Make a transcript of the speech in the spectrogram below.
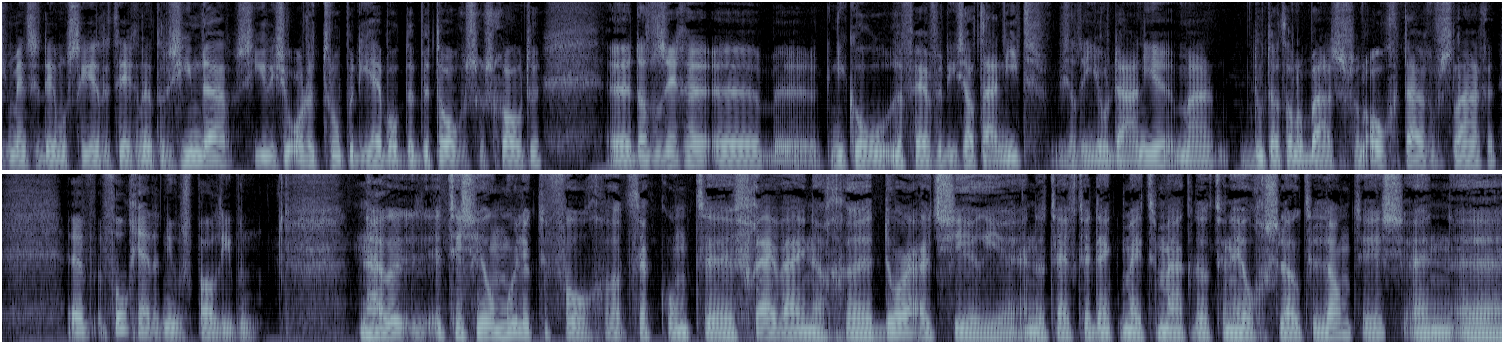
20.000 mensen demonstreren tegen het regime daar. Syrische ordentroepen die hebben op de betogers geschoten. dat wil zeggen, Nicole Lefevre die zat daar niet. Die zat in Jordanië, maar doet dat dan op basis van ooggetuigenverslagen. volg jij dat nieuws, Paul Lieben? Nou, het is heel moeilijk te volgen, want er komt uh, vrij weinig uh, door uit Syrië. En dat heeft er denk ik mee te maken dat het een heel gesloten land is. En uh,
